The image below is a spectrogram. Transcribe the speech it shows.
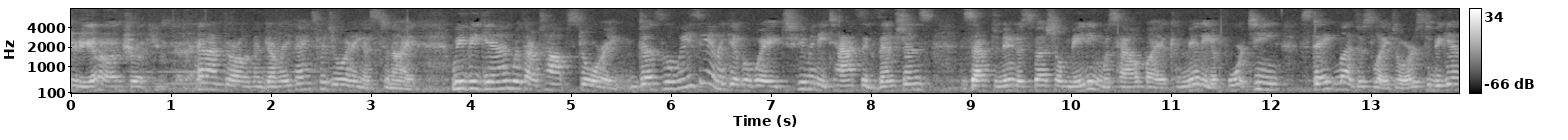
Acadiana, I'm Hugh. And I'm Darla Montgomery. Thanks for joining us tonight. We begin with our top story. Does Louisiana give away too many tax exemptions? This afternoon, a special meeting was held by a committee of 14 state legislators to begin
